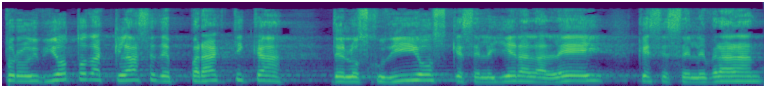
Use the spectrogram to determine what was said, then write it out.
prohibió toda clase de práctica de los judíos que se leyera la ley, que se celebraran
